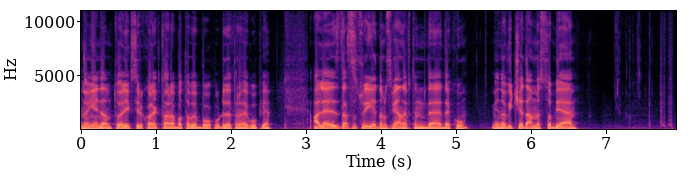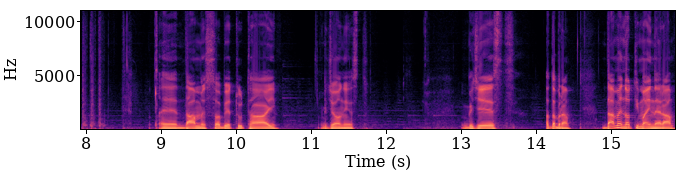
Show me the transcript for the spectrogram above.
no nie dam tu Elixir Kolektora, bo to by było kurde trochę głupie. Ale zastosuję jedną zmianę w tym de deku. Mianowicie damy sobie... Yy, damy sobie tutaj... Gdzie on jest? Gdzie jest... A dobra. Damy Naughty Minera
